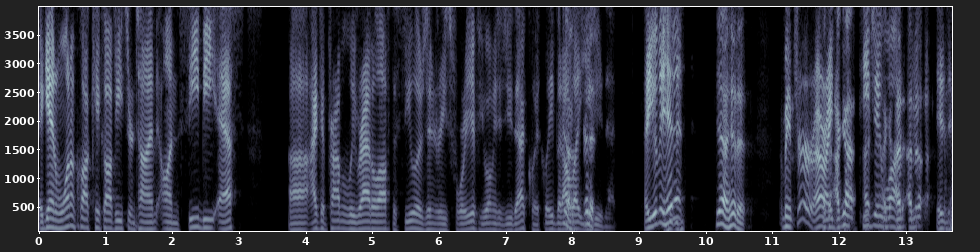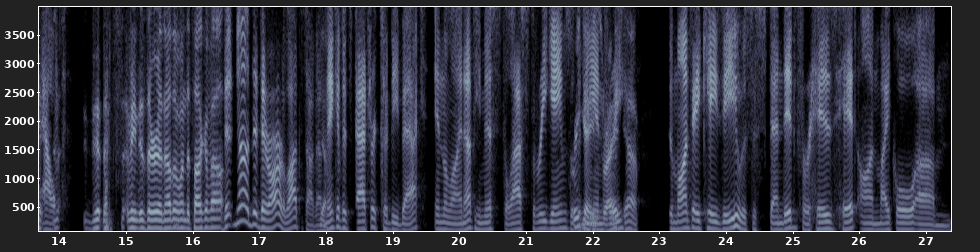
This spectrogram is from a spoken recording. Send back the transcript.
Again, one o'clock kickoff Eastern time on CBS. Uh, I could probably rattle off the Steelers injuries for you if you want me to do that quickly, but yeah, I'll let you it. do that. Are you want me to hit it? Yeah, hit it. I mean, sure. All right. I, got TJ Watt I, I, is out. That's. I mean, is there another one to talk about? no, there are a lot to talk about. Yeah. Minkah Fitzpatrick could be back in the lineup. He missed the last three games with three games, injury. right? Yeah. Damontae Kazee, who was suspended for his hit on Michael um,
